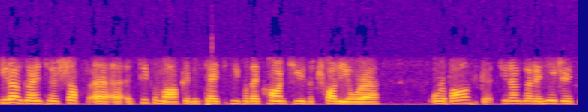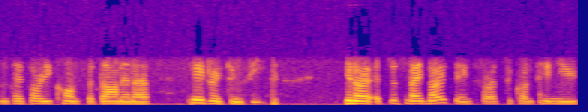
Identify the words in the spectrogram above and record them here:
you don't go into a shop, uh, a supermarket and say to people they can't use a trolley or a, or a basket. You don't go to a hairdresser and say, sorry, you can't sit down in a hairdressing seat. You know, it just made no sense for us to continue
